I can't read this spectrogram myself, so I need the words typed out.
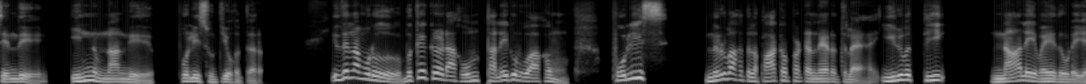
சேர்ந்து இன்னும் நான்கு போலீஸ் உத்தியோகத்தர். இதெல்லாம் ஒரு வெக்கக்கேடாகவும் தலைகுருவாகவும் போலீஸ் நிர்வாகத்தில் பார்க்கப்பட்ட நேரத்துல இருபத்தி நாலே வயதுடைய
